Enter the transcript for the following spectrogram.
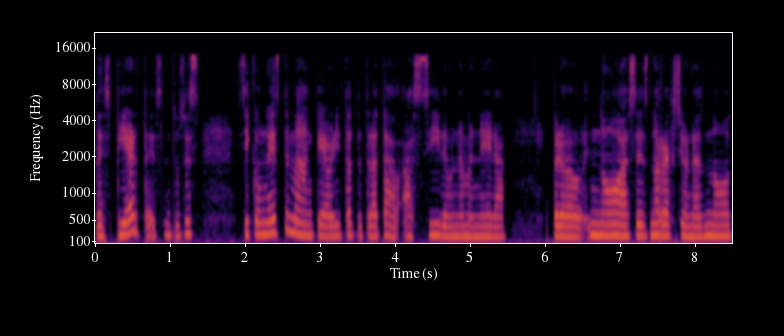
despiertes. Entonces, si con este man que ahorita te trata así de una manera, pero no haces, no reaccionas, no,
